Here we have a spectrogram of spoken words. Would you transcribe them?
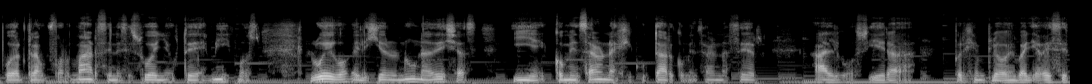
poder transformarse en ese sueño ustedes mismos. Luego eligieron una de ellas y eh, comenzaron a ejecutar, comenzaron a hacer algo. Si era, por ejemplo, varias veces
